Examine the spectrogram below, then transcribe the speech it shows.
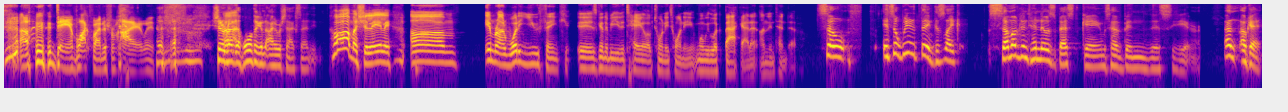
Damn, Blockfighters from Ireland. Should have read Uh, the whole thing in Irish accent. oh, my shillelagh. Um, Imran, what do you think is going to be the tale of 2020 when we look back at it on Nintendo? So it's a weird thing because like some of Nintendo's best games have been this year. And okay,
